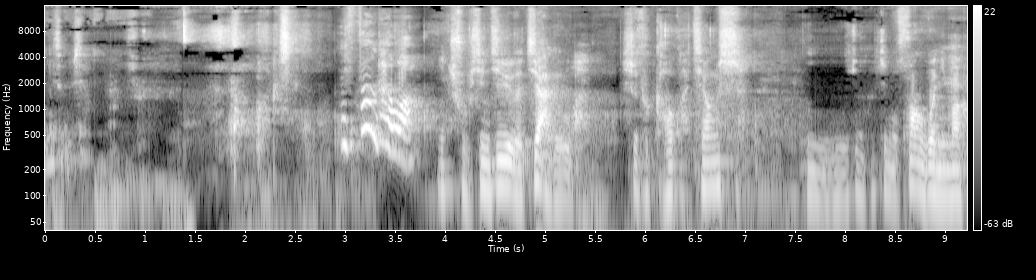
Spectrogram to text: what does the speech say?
你怎么想？你放开我！你处心积虑的嫁给我，试图搞垮江氏，你以为我就会这么放过你吗？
